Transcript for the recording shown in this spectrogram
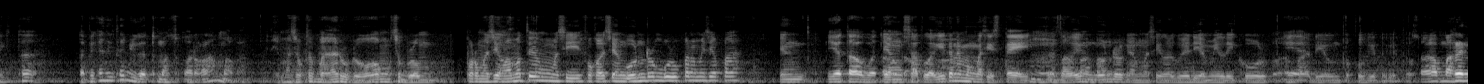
Dikta tapi kan Dikta juga termasuk orang lama pak. Ya masuknya baru dong sebelum formasi yang lama tuh yang masih vokalis yang gondrong gue lupa namanya siapa yang Iya tahu gua tahu. yang tahu. satu lagi kan emang masih stay. Hmm, satu lagi yang gondrong yang masih lagunya dia milikku apa dia untukku gitu gitu Soalnya kemarin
